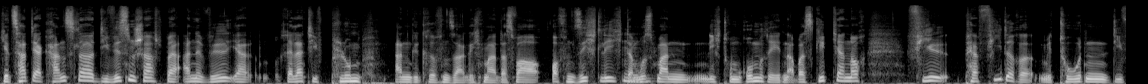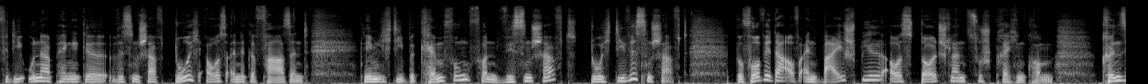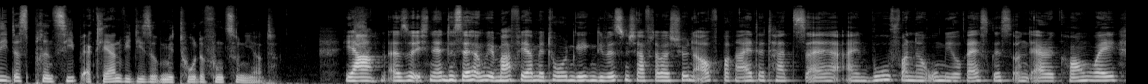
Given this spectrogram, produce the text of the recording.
Jetzt hat der Kanzler die Wissenschaft bei Anne Will ja relativ plump angegriffen, sage ich mal. Das war offensichtlich, da mhm. muss man nicht drum rumreden. Aber es gibt ja noch viel perfidere Methoden, die für die unabhängige Wissenschaft durchaus eine Gefahr sind, nämlich die Bekämpfung von Wissenschaft durch die Wissenschaft. Bevor wir da auf ein Beispiel aus Deutschland zu sprechen kommen, können Sie das Prinzip erklären, wie diese Methode funktioniert? Ja, also ich nenne das ja irgendwie Mafia-Methoden gegen die Wissenschaft, aber schön aufbereitet hat äh, ein Buch von Naomi Oreskes und Eric Conway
